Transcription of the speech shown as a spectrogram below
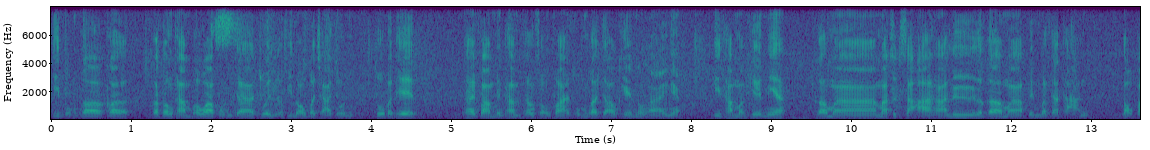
ที่ผมก็ก็ก็ต้องทำเพราะว่าผมจะช่วยเหลือพี่น้องประชาชนทั่วประเทศ ให้ความเป็นธรรมทั้งสองฝ่าย ผมก็จะเอาเคสน้องอายเนี่ยที่ทำมาเคสเนี้ยก็มามาศึกษาหารือแล้วก็มาเป็นบรรทัดฐานต่อไป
